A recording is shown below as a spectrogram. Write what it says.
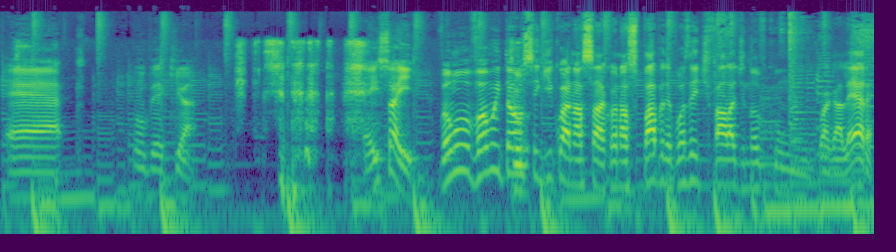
É, vamos ver aqui, ó. É isso aí. Vamos, vamos então Tu- seguir com, a nossa, com o nosso papo. Depois a gente fala de novo com, com a galera.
